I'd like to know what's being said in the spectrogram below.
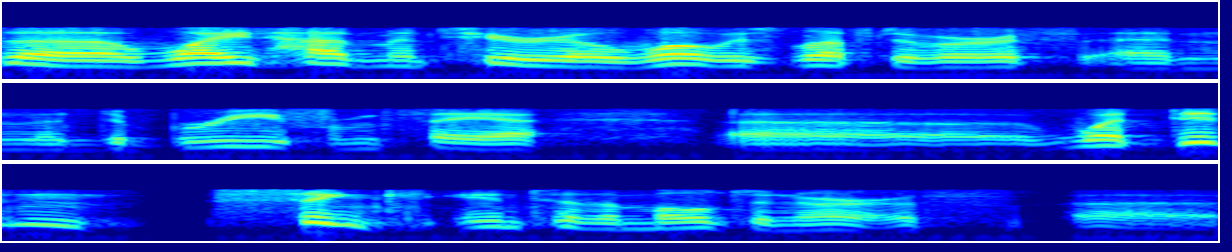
uh, white hot material, what was left of Earth, and the debris from Theia, uh, what didn't sink into the molten Earth, uh,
